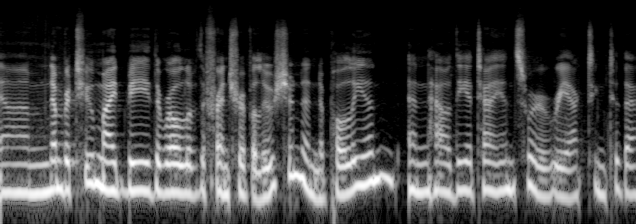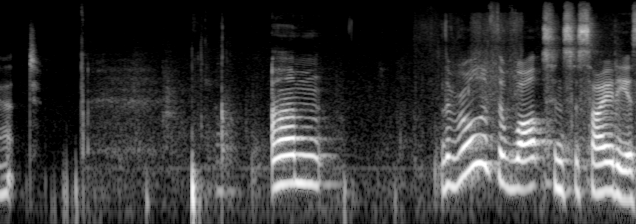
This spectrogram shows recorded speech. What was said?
Um, number two might be the role of the French Revolution and Napoleon and how the Italians were reacting to that. Um, the role of the waltz in society is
